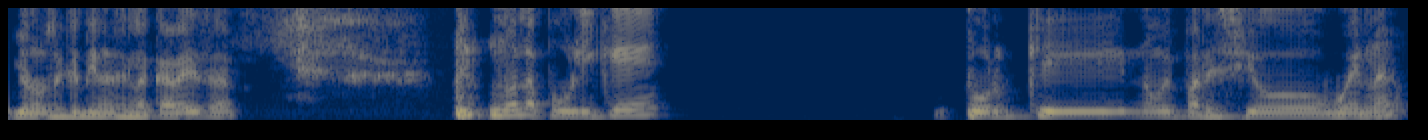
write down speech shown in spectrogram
yo no sé qué tienes en la cabeza. No la publiqué porque no me pareció buena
